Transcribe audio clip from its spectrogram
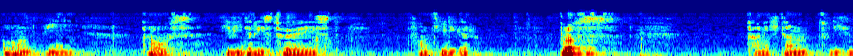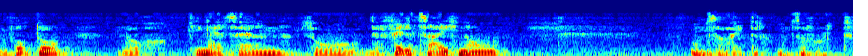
und wie groß die Widerristhöhe ist vom Tiger. Plus kann ich dann zu diesem Foto noch Dinge erzählen zu der Feldzeichnung und so weiter und so fort.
